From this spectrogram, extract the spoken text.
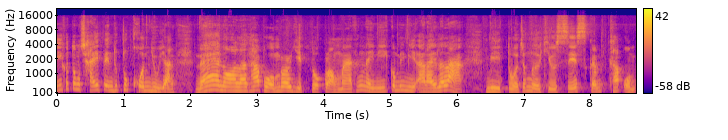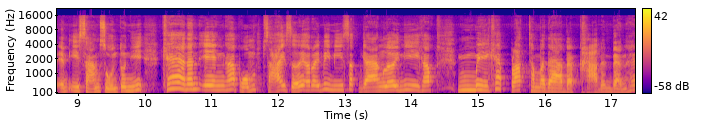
นี้ก็ต้องใช้เป็นทุก ๆ คนอยู่อย่าง แน่นอนแล้วครับผมเราหยิบตัวกล่องมาข้างในนี้ก็ไม่มีอะไรแล้วล่ะ มีตัวเจ้ามือ QSys ครับผม ME 3 0 ตัวนี้ แค่นั้นเองครับผมสายเสยอะไรไม่มีสักอย่างเลยนี่ครับ มีแค่ปลั๊กธรรมดาแบบขาแบนๆ ให้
